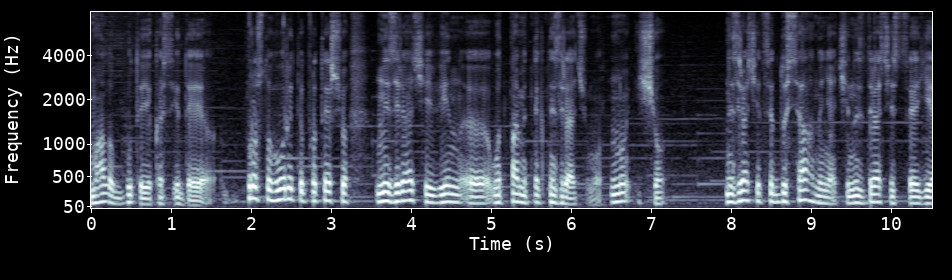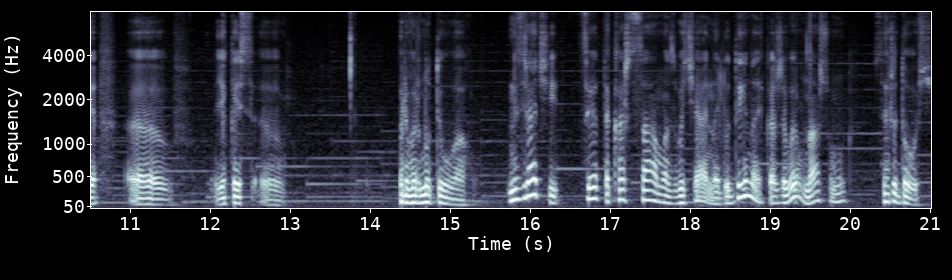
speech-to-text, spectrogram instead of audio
мало б бути якась ідея. Просто говорити про те, що незрячий він, е, от пам'ятник незрячому. Ну і що? Незрячий це досягнення, чи незрячість це є е, якесь е, привернути увагу. Незрячий це така ж сама звичайна людина, яка живе в нашому середовищі.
